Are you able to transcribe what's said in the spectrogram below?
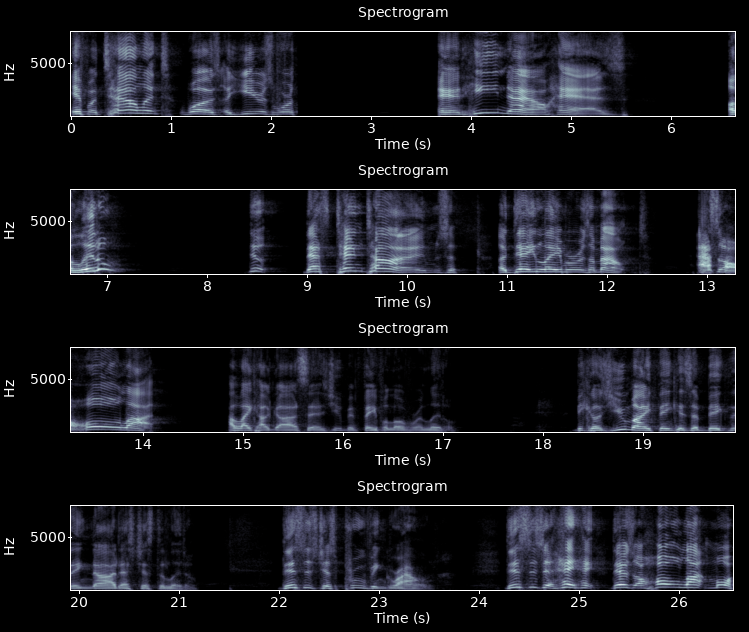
If a talent was a year's worth and he now has a little. That's 10 times a day laborer's amount. That's a whole lot. I like how God says, You've been faithful over a little. Because you might think it's a big thing. Nah, that's just a little. This is just proving ground. This is a hey, hey, there's a whole lot more.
